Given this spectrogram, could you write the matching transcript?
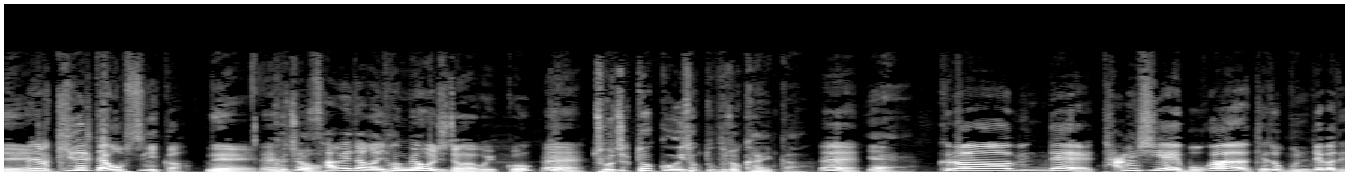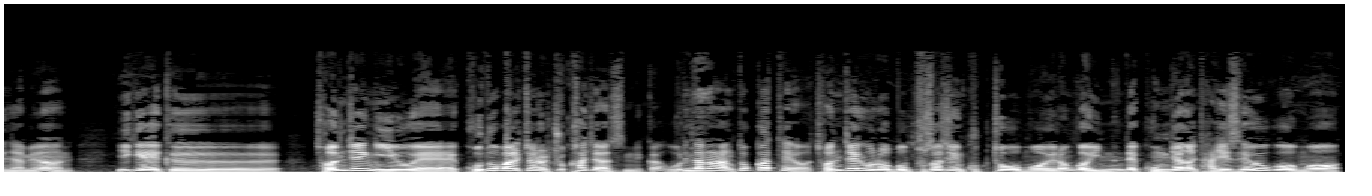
예. 왜냐면 기댈 데가 없으니까. 네. 예. 그죠? 사회당은 혁명을 주장하고 있고. 예, 조직도 없고 의석도 부족하니까. 예. 예. 그런데 당시에 뭐가 계속 문제가 되냐면 이게 그 전쟁 이후에 고도 발전을 쭉 하지 않습니까? 우리나라랑 똑같아요. 전쟁으로 뭐 부서진 국토 뭐 이런 거 있는데 공장을 다시 세우고 뭐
